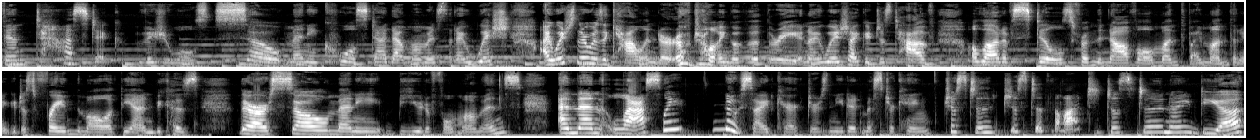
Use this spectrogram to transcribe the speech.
fantastic visuals. So many cool standout moments that I wish I wish there was a calendar of drawing of the three, and I wish I could just have a lot of stills from the novel month by month and I could just frame them all at the end because there are so many beautiful moments. And then lastly, no side characters needed, Mr. King. Just a just a thought, just an idea.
